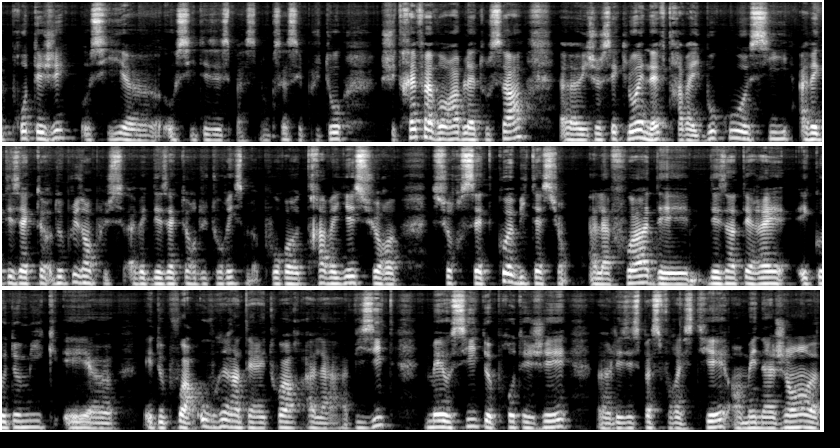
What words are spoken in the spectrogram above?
protéger aussi euh, aussi des espaces. Donc ça c'est plutôt, je suis très favorable à tout ça. Euh, je sais que l'ONF travaille beaucoup aussi avec des acteurs, de plus en plus avec des acteurs du tourisme pour travailler sur sur cette cohabitation à la fois des, intérêts économiques et, euh, et de pouvoir ouvrir un territoire à la visite, mais aussi de protéger les espaces forestiers en ménageant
